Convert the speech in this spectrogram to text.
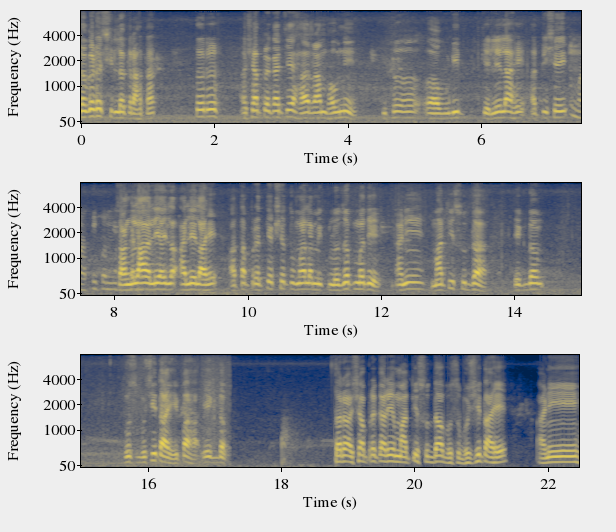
दगड शिल्लक राहतात. तर अशा प्रकारचे हा रामभाऊने इथं उडीद केलेला आहे. अतिशय. चांगला आलेला आलेला आहे. आता प्रत्यक्ष तुम्हाला मी क्लोजअपमध्ये आणि मातीसुद्धा एकदम भुसभुशीत आहे. पहा एकदम. तर अशा प्रकारे मातीसुद्धा भुसभुशीत आहे आणि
